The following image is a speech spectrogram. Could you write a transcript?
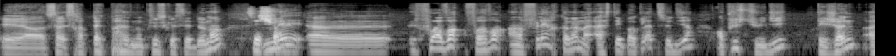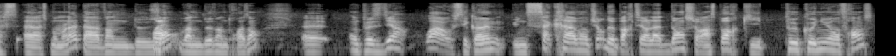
et euh, ça sera peut-être pas non plus ce que c'est demain. C'est sûr. Mais il euh, faut avoir, faut avoir un flair quand même à, cette époque-là de se dire, en plus tu le dis, tu es jeune à, ce moment-là, tu as 22 ans, 22, 23 ans. Euh, on peut se dire, waouh, c'est quand même une sacrée aventure de partir là-dedans sur un sport qui est peu connu en France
